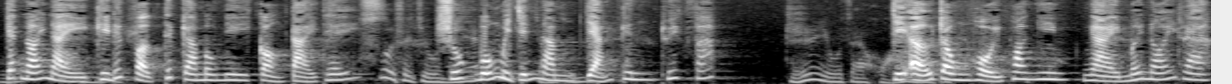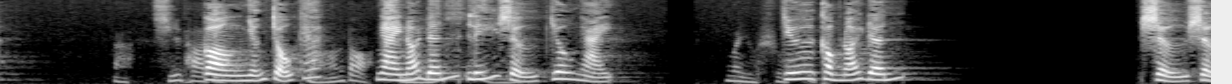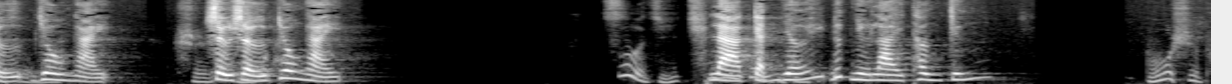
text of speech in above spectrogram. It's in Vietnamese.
Cách nói này khi Đức Phật Thích Ca Mâu Ni còn tại thế, suốt 49 năm giảng kinh thuyết pháp, chỉ ở trong hội hoa nghiêm Ngài mới nói ra. À, Còn những chỗ khác Ngài nói đến lý sự vô ngại. Chứ không nói đến Sự sự vô ngại. Sự sự vô ngại Là cảnh giới Đức Như Lai thân chứng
